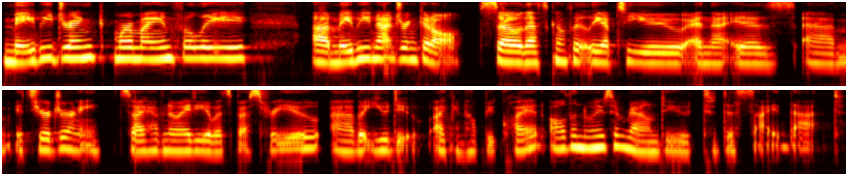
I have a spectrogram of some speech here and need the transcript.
maybe drink more mindfully uh, maybe not drink at all. So that's completely up to you. And that is, um, it's your journey. So I have no idea what's best for you, uh, but you do. I can help you quiet all the noise around you to decide that.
